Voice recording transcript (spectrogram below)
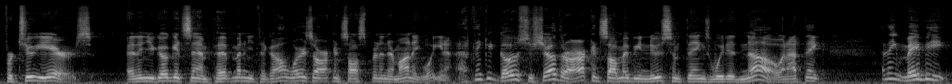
for two years, and then you go get Sam Pittman and you think, oh, where's Arkansas spending their money? Well, you know, I think it goes to show that Arkansas maybe knew some things we didn't know. And I think, I think maybe,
